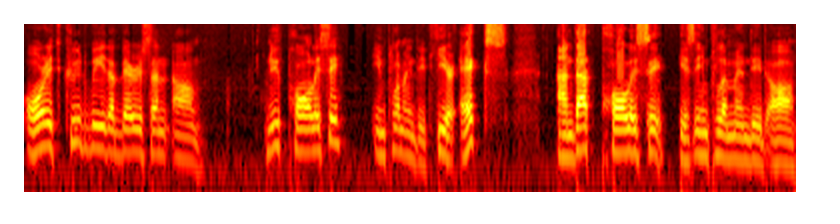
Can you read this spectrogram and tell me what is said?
Or it could be that there is a um, new policy implemented here, X, and that policy is implemented uh,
